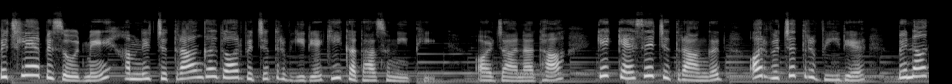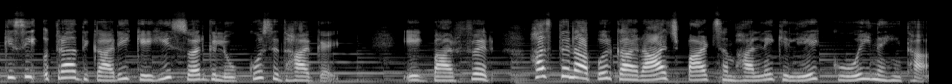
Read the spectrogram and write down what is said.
पिछले एपिसोड में हमने चित्रांगद और विचित्र वीर्य की कथा सुनी थी और जाना था कि कैसे चित्रांगद और विचित्र वीर्य बिना किसी उत्तराधिकारी के ही स्वर्ग लोक को सिधार गए। एक बार फिर हस्तनापुर का राजपाट संभालने के लिए कोई नहीं था।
